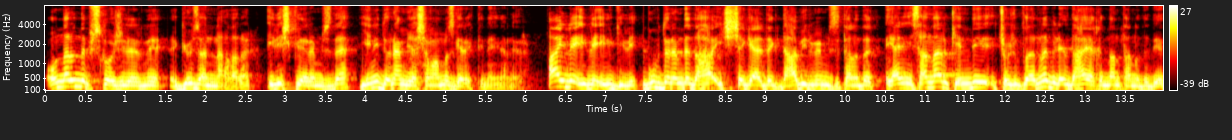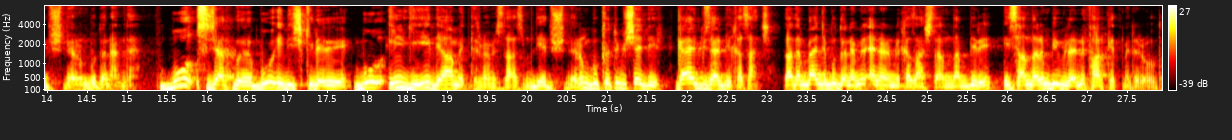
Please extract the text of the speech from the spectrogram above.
onların da psikolojilerini göz önüne alarak ilişkilerimizde yeni dönem yaşamamız gerektiğine inanıyorum. Aile ile ilgili bu dönemde daha iç içe geldik, daha birbirimizi tanıdık. Yani insanlar kendi çocuklarını bile daha yakından tanıdı diye düşünüyorum bu dönemde. Bu sıcaklığı, bu ilişkileri, bu ilgiyi devam ettirmemiz lazım diye düşünüyorum. Bu kötü bir şey değil. Gayet güzel bir kazanç. Zaten bence bu dönemin en önemli kazançlarından biri insanların birbirlerini fark etmeleri oldu.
